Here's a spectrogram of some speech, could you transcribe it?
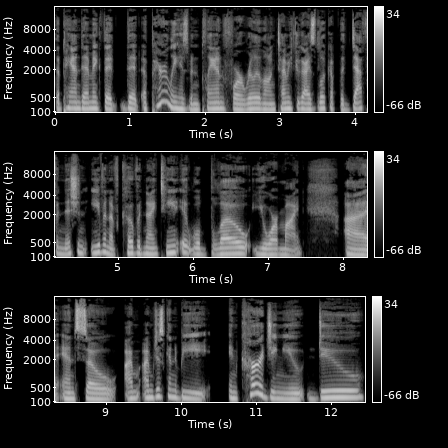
the pandemic that, that apparently has been planned for a really long time. If you guys look up the definition even of COVID-19, it will blow your mind. Uh, and so I'm, I'm just going to be encouraging you, do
